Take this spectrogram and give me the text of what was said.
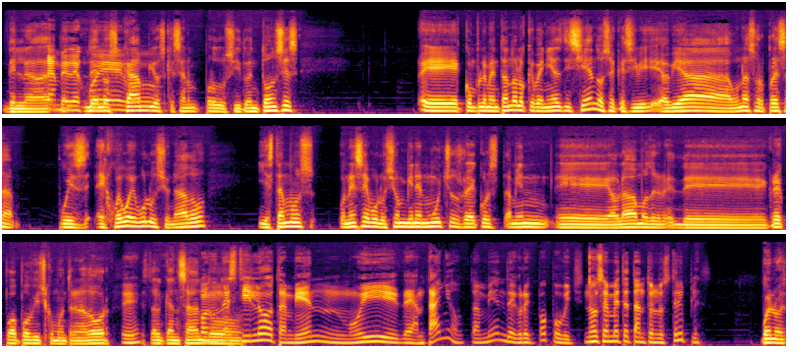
de, la, de, de, de los cambios que se han producido. Entonces, eh, complementando lo que venías diciendo, o sea que si había una sorpresa, pues el juego ha evolucionado y estamos con esa evolución vienen muchos récords. También eh, hablábamos de, de, Greg Popovich como entrenador. Sí. Está alcanzando. Con un estilo también muy de antaño, también de Greg Popovich. No se mete tanto en los triples. Bueno,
